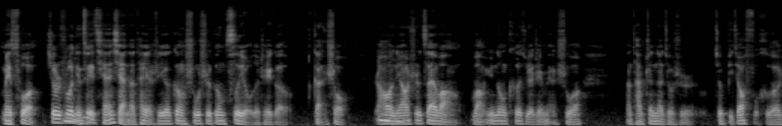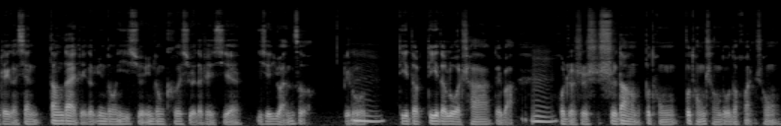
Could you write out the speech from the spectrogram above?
没错，就是说你最浅显的，它也是一个更舒适、更自由的这个感受。然后你要是再往往运动科学这面说，那它真的就是就比较符合这个现当代这个运动医学、运动科学的这些一些原则，比如低的低的落差，对吧？嗯，或者是适当的不同不同程度的缓冲，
